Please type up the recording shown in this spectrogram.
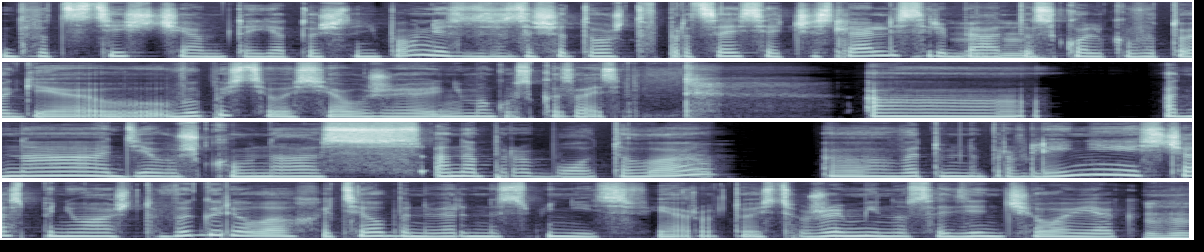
20 с чем-то, я точно не помню. За, за счет того, что в процессе отчислялись ребята, угу. сколько в итоге выпустилось, я уже не могу сказать. А, одна девушка у нас, она поработала а, в этом направлении, сейчас поняла, что выгорела, хотела бы, наверное, сменить сферу. То есть уже минус один человек. Угу.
